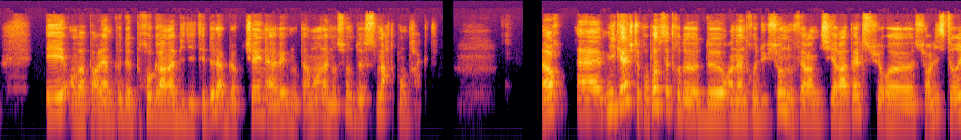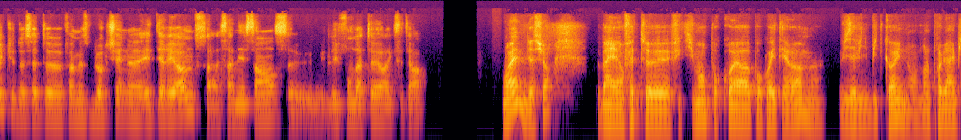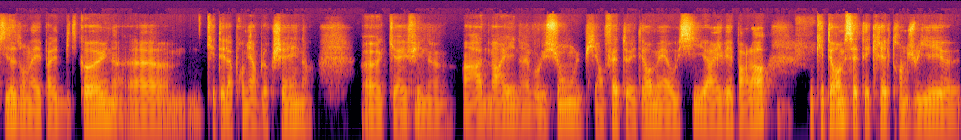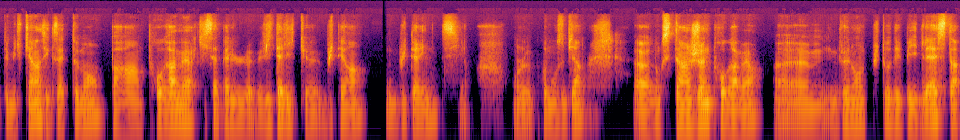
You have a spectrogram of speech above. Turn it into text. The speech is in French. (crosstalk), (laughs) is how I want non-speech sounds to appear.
Et on va parler un peu de programmabilité de la blockchain avec notamment la notion de smart contract. Alors, euh, Michael, je te propose peut-être de, en introduction de nous faire un petit rappel sur, euh, l'historique de cette euh, fameuse blockchain Ethereum, sa, naissance, les fondateurs, etc. Oui, bien sûr. Ben, en fait, effectivement, pourquoi, pourquoi Ethereum vis-à-vis de Bitcoin? Dans le premier épisode, on avait parlé de Bitcoin, qui était la première blockchain. qui avait fait une, un raz-de-marée, une révolution. Et puis, en fait, Ethereum est aussi arrivé par là. Donc, Ethereum, ça a été créé le 30 juillet 2015 euh, exactement par un programmeur qui s'appelle Vitalik euh, Buterin, ou Buterin, si on le prononce bien. Euh, donc, c'était un jeune programmeur venant plutôt des pays de l'Est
